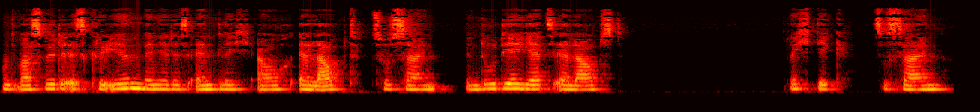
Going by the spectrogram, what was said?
Und was würde es kreieren, wenn ihr das endlich auch erlaubt zu sein? Wenn du dir jetzt erlaubst, richtig zu sein,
